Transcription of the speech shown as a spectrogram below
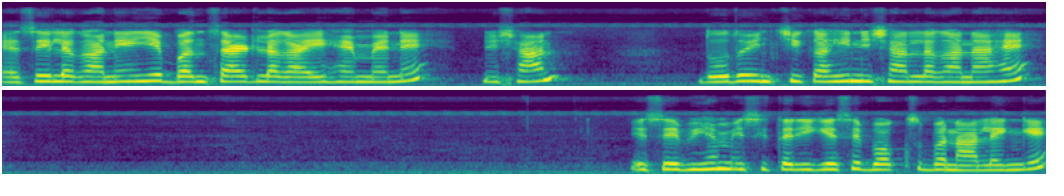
ऐसे ही लगाने हैं। ये बंद साइड लगाए हैं मैंने निशान। दो दो इंची का ही निशान लगाना है। इसे भी हम इसी तरीके से बॉक्स बना लेंगे।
